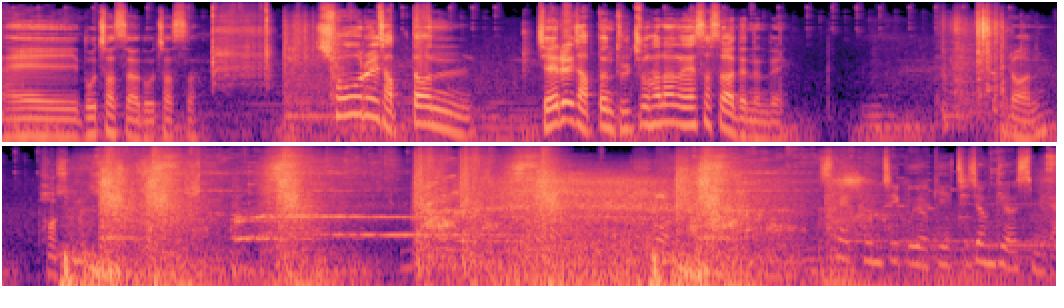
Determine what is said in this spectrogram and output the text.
에이 놓쳤어요 놓쳤어. 쇼를 잡던 쟤를 잡던 둘 중 하나는 했었어야 됐는데. 이런 금지 구역이 지정되었습니다.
